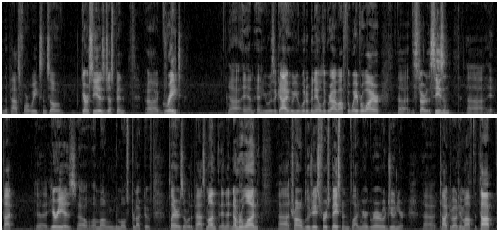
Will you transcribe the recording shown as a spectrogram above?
in the past four weeks. And so Garcia has just been great. and, and he was a guy who you would have been able to grab off the waiver wire at the start of the season. But uh, here he is uh, among the most productive players over the past month. And at number one, uh, Toronto Blue Jays first baseman Vladimir Guerrero Jr. Uh, talked about him off the top.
